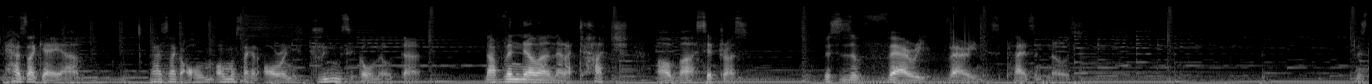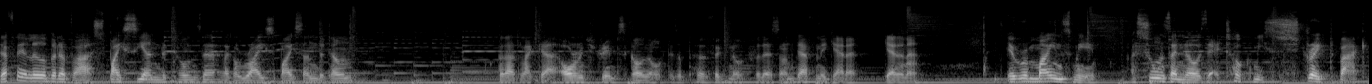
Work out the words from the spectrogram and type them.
It has like a, um, it has like a, almost like an orange dreamsicle note there. That vanilla and then a touch of uh, citrus. This is a very, very pleasant nose. There's definitely a little bit of uh, spicy undertones there, like a rye spice undertone. But that like uh, orange dreamsicle note is a perfect note for this. And I'm definitely getting, getting it. It reminds me, as soon as I nose it, it took me straight back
